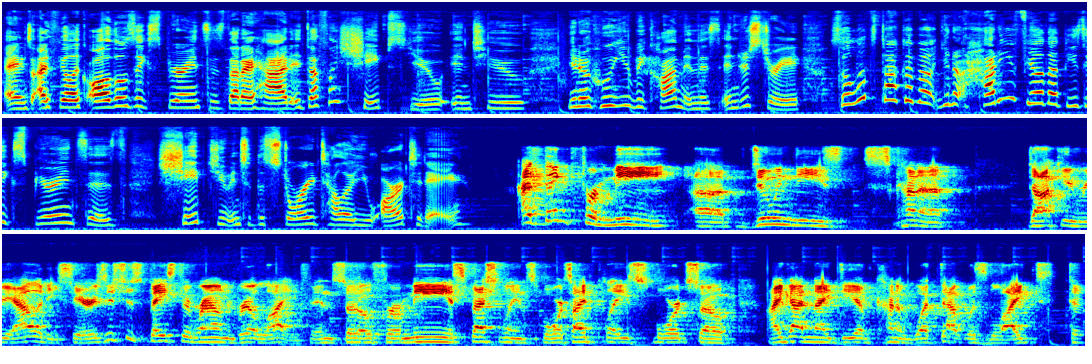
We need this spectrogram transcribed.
and I feel like all those experiences that I had, it definitely shapes you into, you know, who you become in this industry. So let's talk about, you know, how do you feel that these experiences shaped you into the storyteller you are today? I think for me, uh, doing these kind of docu-reality series. It's just based around real life. And so for me especially in sports i play sports so i got an idea of kind of what that was like to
